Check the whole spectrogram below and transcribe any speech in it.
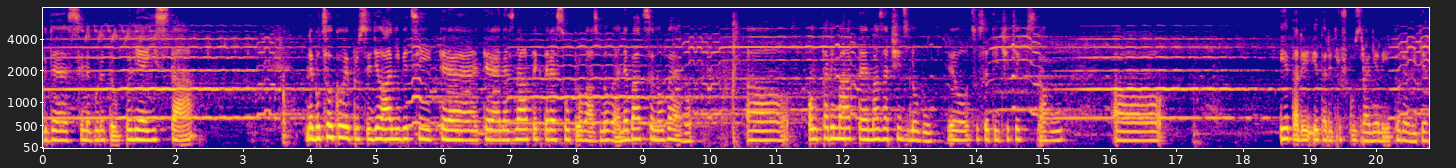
kde si nebudete úplně jistá. Nebo celkově prostě dělání věcí, které, které neznáte, které jsou pro vás nové. Nebát se nového. Uh, on tady má téma začít znovu, jo, co se týče těch vztahů je tady, je tady trošku zraněný, to jde vidět.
